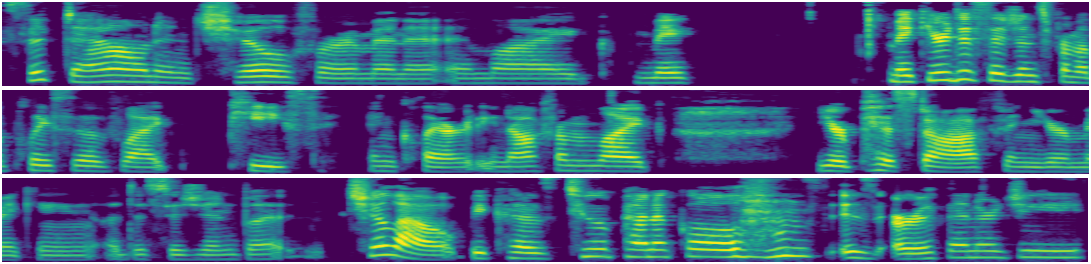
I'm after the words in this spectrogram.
Sit down and chill for a minute and like make make your decisions from a place of like peace and clarity, not from like you're pissed off and you're making a decision, but chill out because Two of Pentacles is earth energy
